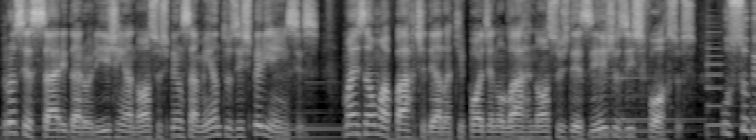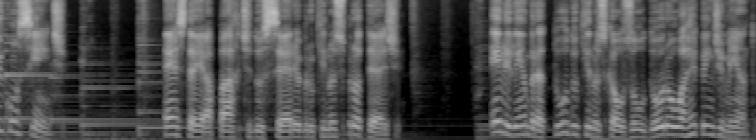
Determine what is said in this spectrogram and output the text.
processar e dar origem a nossos pensamentos e experiências, mas há uma parte dela que pode anular nossos desejos e esforços, o subconsciente. Esta é a parte do cérebro que nos protege. Ele lembra tudo que nos causou dor ou arrependimento,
